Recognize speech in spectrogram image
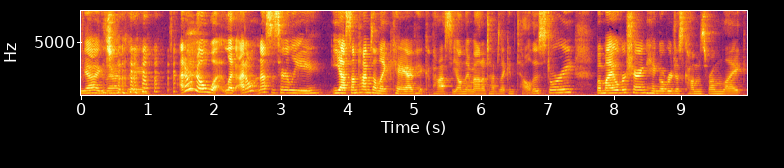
Yeah, exactly. I don't know what like I don't necessarily yeah, sometimes I'm like, okay, I've hit capacity on the amount of times I can tell this story, but my oversharing hangover just comes from like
